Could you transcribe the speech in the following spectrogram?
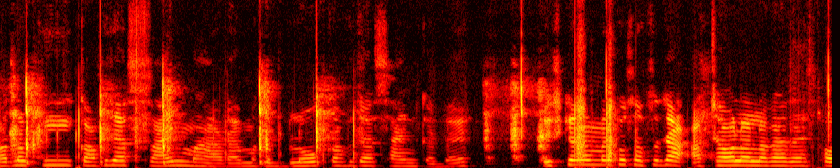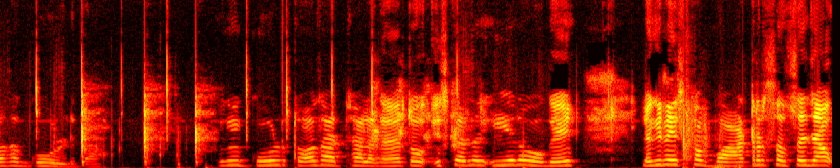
मतलब कि काफ़ी ज़्यादा साइन मार रहा है मतलब ब्लॉक काफ़ी ज़्यादा साइन कर रहा है। तो इसके अंदर मेरे को सबसे ज़्यादा अच्छा वाला लगा है थोड़ा सा गोल्ड का। क्योंकि तो गोल्ड थोड़ा सा अच्छा लगा है तो इसके अंदर ये तो हो गए, लेकिन इसका वाटर सबसे ज़्यादा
